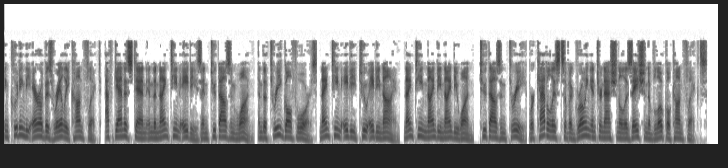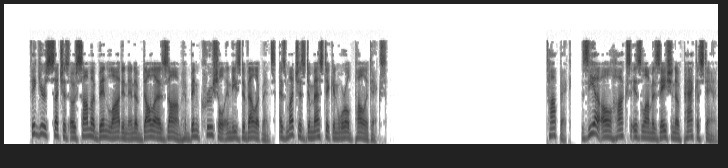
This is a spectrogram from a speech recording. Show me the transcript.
including the Arab-Israeli conflict, Afghanistan in the 1980s and 2001, and the three Gulf Wars 1982–89, 1990–91, 2003 were catalysts of a growing internationalization of local conflicts. Figures such as Osama bin Laden and Abdallah Azzam have been crucial in these developments, as much as domestic and world politics. Zia-ul-Haq's Islamization of Pakistan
